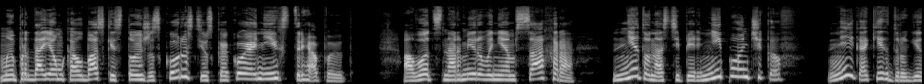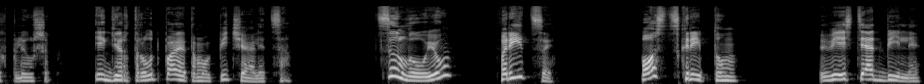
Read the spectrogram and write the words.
Мы продаем колбаски с той же скоростью, с какой они их стряпают. А вот с нормированием сахара нет у нас теперь ни пончиков, ни каких других плюшек. И Гертруд поэтому печалится. Целую, фрицы. Постскриптум. Вести от Билли.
